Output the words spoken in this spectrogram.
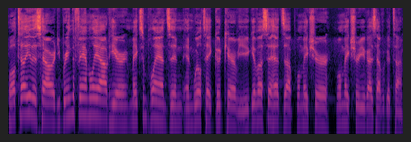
Well, I'll tell you this, Howard. You bring the family out here, make some plans, and, and we'll take good care of you. You give us a heads up. We'll make sure we'll make sure you guys have a good time.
